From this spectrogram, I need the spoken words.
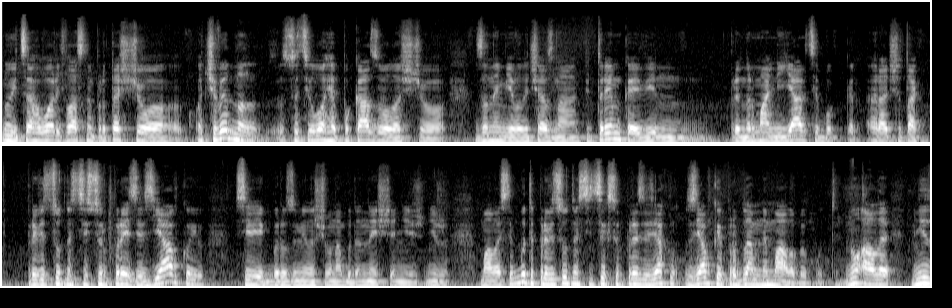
ну, і це говорить власне про те, що очевидно соціологія показувала, що за ним є величезна підтримка, і він при нормальній явці, бо радше так, при відсутності сюрпризів з явкою, всі якби розуміли, що вона буде нижча, ніж, ніж малося бути. При відсутності цих сюрпризів з яв- явкою проблем не мало би бути. Ну але мені е,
